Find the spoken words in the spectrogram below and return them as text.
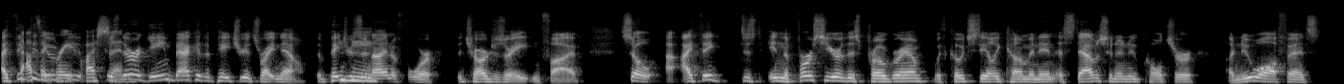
I think that's that a great be, question. Because they're a game back of the Patriots right now. The Patriots mm-hmm. are nine and four. The Chargers are eight and five. So I think just in the first year of this program, with Coach Staley coming in, establishing a new culture, a new offense,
